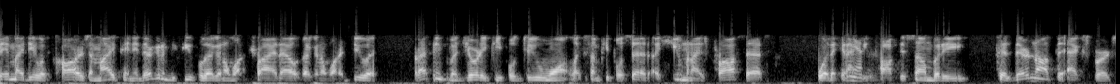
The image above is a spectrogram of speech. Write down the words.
same idea with cars. In my opinion, they're going to be people that are going to want to try it out. They're going to want to do it. But I think the majority of people do want, like some people said, a humanized process where they can Yeah. actually talk to somebody because they're not the experts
